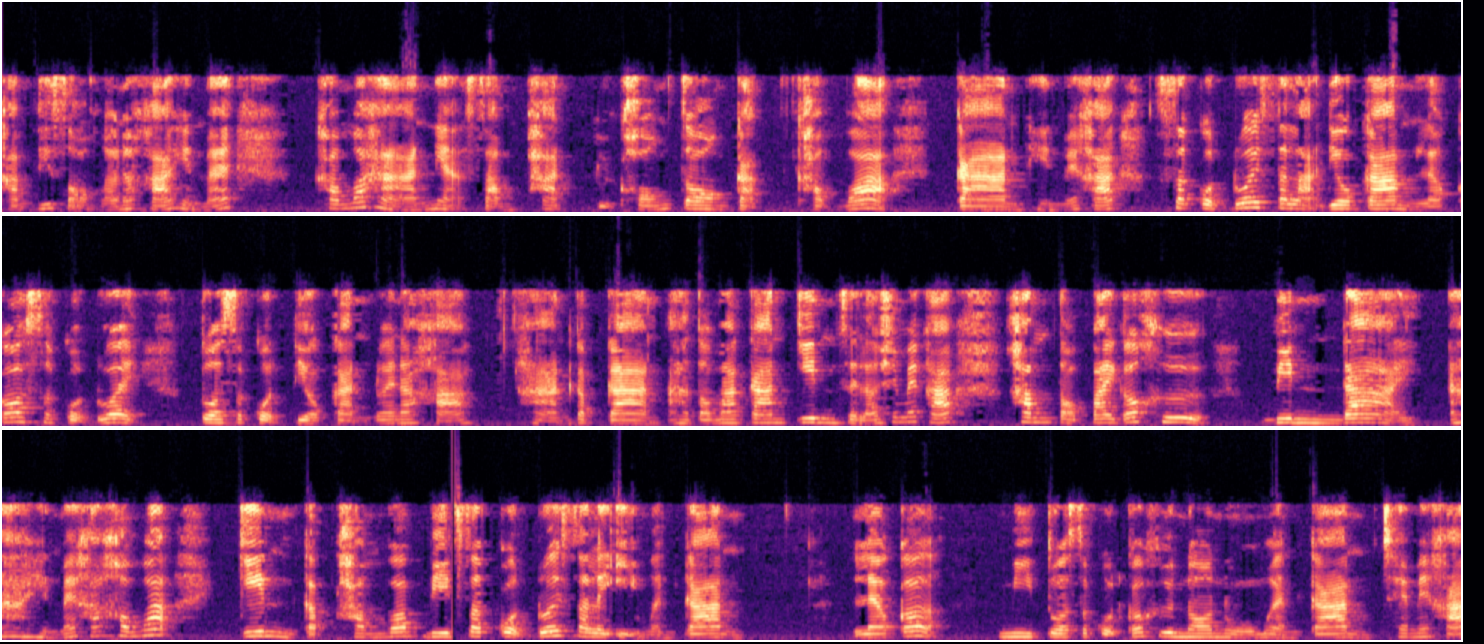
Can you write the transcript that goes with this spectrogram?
คำที่สองแล้วนะคะ เห็นไหม คำว่าหารเนี่ยสัมผัสหรือคล้องจองกับคำว่าการเห็นไหมคะ สะกดด้วยสระเดียวกัน แล้วก็สะกดด้วยตัวสะกดเดียวกันด้วยนะคะ หารกับการอ่าต่อมาการกินเสร็จแล้วใช่ไหมคะคำต่อไปก็คือ บินได้อ่าเห็นไหมคะคำว่ากินกับคำว่าบินสะกดด้วยสระอีเหมือนกัน แล้วก็ มีตัวสะกดก็คือนอหนูเหมือนกันใช่ไหมคะ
